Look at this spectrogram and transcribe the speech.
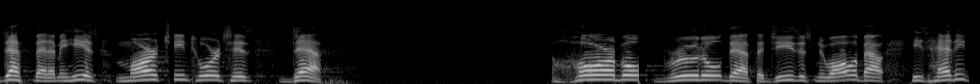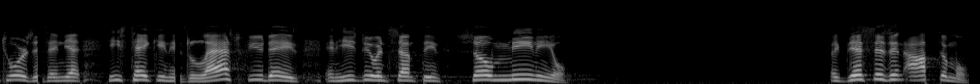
deathbed. I mean, he is marching towards his death. A horrible, brutal death that Jesus knew all about. He's heading towards this, and yet he's taking his last few days and he's doing something so menial. Like, this isn't optimal.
